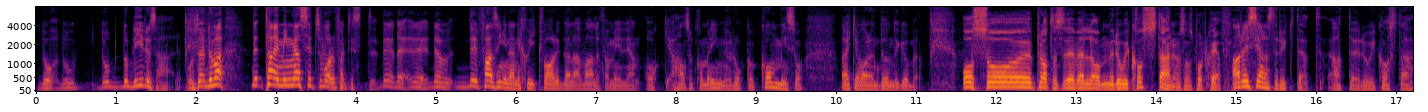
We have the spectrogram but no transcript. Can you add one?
då, då, då, då blir det så här. Och så, det var, det, timingmässigt så var det faktiskt, det, det, det, det fanns ingen energi kvar i Della Valle-familjen och han som kommer in nu, Rocco Commiso, verkar vara en dundergubbe. Och så pratas det väl om Rui Costa här nu som sportchef. Ja det är senaste ryktet, att eh, Rui Costa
